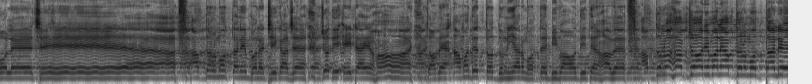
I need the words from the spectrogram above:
বলেছে। আব্দুল মোত্তালিব বলে, ঠিক আছে, যদি এটাই হয়, তবে আমাদের তো দুনিয়ার মধ্যে বিবাহ দিতে হবে। আব্দুল ওয়াহাব জোহরি বলে, আব্দুল যখন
